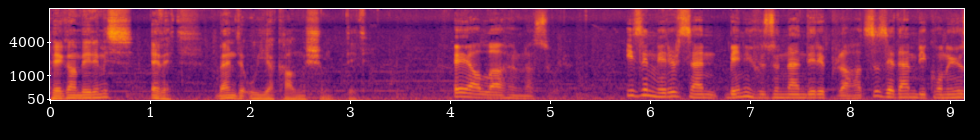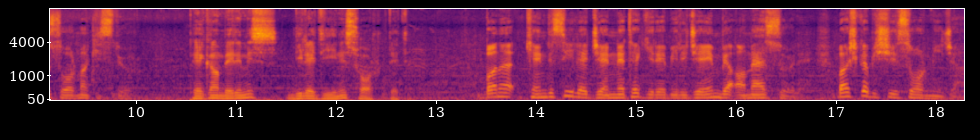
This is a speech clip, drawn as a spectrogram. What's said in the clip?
Peygamberimiz, evet ben de uyuyakalmışım dedi. Ey Allah'ın Resulü, izin verirsen beni hüzünlendirip rahatsız eden bir konuyu sormak istiyorum. Peygamberimiz dilediğini sor dedi. Bana kendisiyle cennete girebileceğim bir amel söyle. Başka bir şey sormayacağım.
